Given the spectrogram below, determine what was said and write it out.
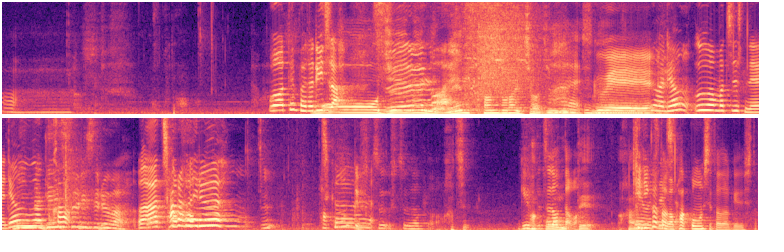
あうわーテンパイのリーチだ。す十分だ。ごい年間ドラ1は十分ですね。グエ今リャンウーア待ちですね。リャンウーアかりするわ。わあ力入るパコンって普通普通だった？八現物だったわ。はい。切り方がパコンしてただけでした。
